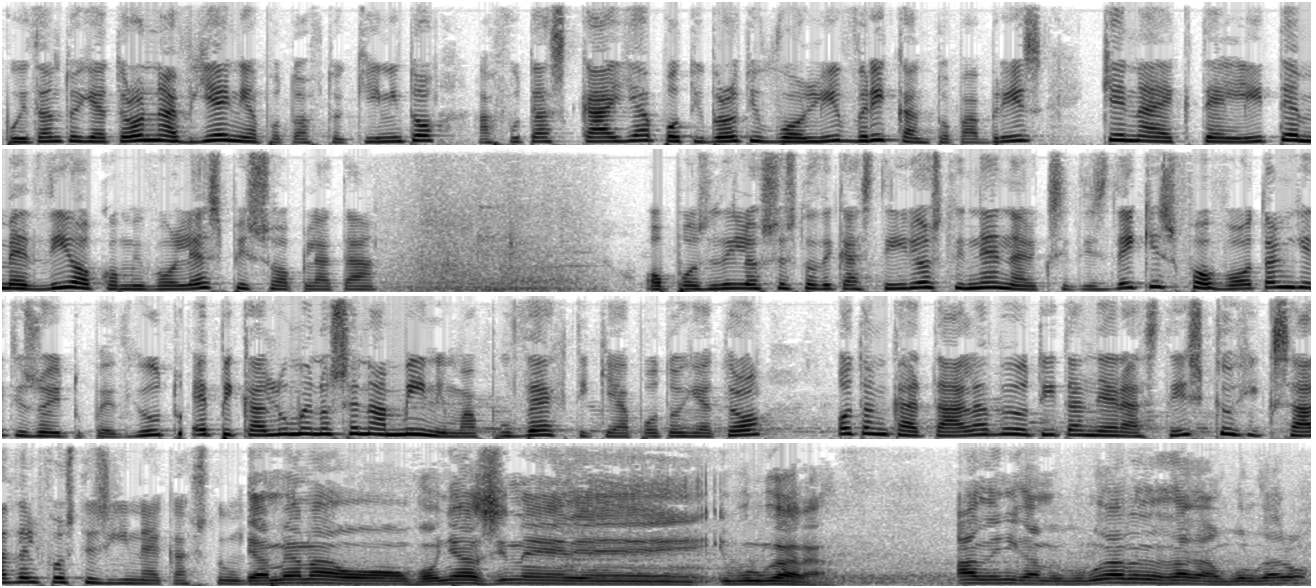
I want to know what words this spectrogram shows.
που είδαν το γιατρό να βγαίνει από το αυτοκίνητο αφού τα σκάγια από την πρώτη βολή βρήκαν το παμπρίζ και να εκτελείται με δύο ακόμη βολές πισόπλατα. Όπως δήλωσε στο δικαστήριο στην έναρξη της δίκης, φοβόταν για τη ζωή του παιδιού του, επικαλούμενος ένα μήνυμα που δέχτηκε από το γιατρό όταν κατάλαβε ότι ήταν εραστής και όχι ξάδελφος της γυναίκας του. Για μένα ο γονιάς είναι ε, η Βουλγάρα. Αν δεν είχαμε Βουλγάρα, δεν θα είχαμε Βούλγαρο.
